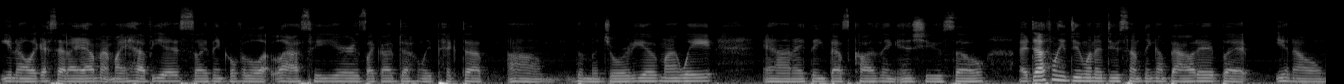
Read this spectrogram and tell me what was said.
you know, like I said, I am at my heaviest. So I think over the last few years, like I've definitely picked up um, the majority of my weight. And I think that's causing issues. So I definitely do want to do something about it. But, you know,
